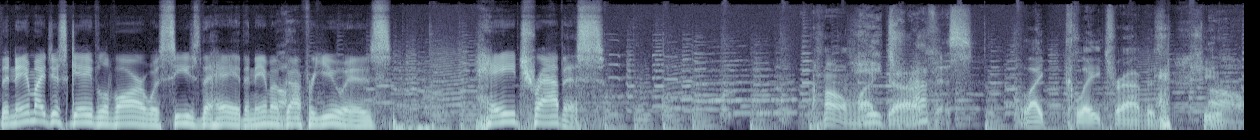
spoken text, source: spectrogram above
the name I just gave LaVar was Seize the Hay. The name I've got for you is Hey Travis. Oh my Hey, god. Travis. Like Clay Travis. Oh.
